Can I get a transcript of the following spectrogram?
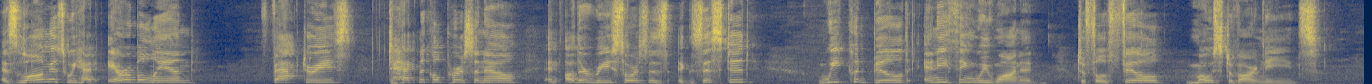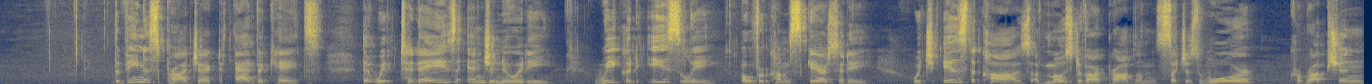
As long as we had arable land, factories, technical personnel, and other resources existed, we could build anything we wanted to fulfill most of our needs. The Venus Project advocates that with today's ingenuity, we could easily overcome scarcity, which is the cause of most of our problems, such as war, corruption,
